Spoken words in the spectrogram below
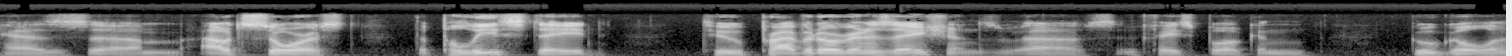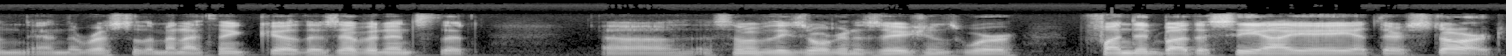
has um, outsourced the police state to private organizations, uh, Facebook and Google and, and the rest of them. And I think uh, there's evidence that uh, some of these organizations were funded by the CIA at their start.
